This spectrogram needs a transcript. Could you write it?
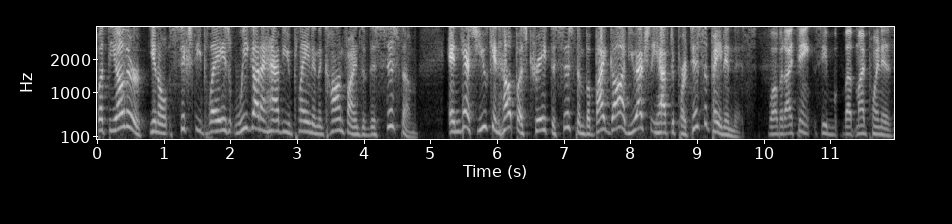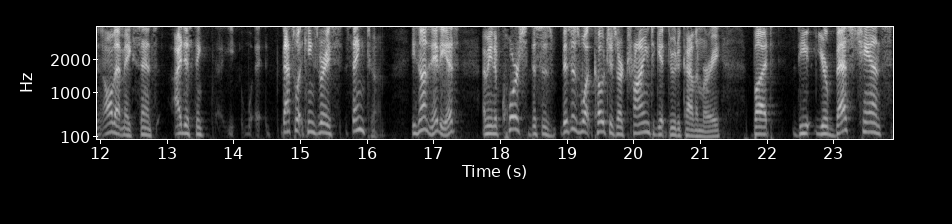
But the other, you know, 60 plays, we got to have you playing in the confines of this system. And yes, you can help us create the system, but by God, you actually have to participate in this. Well, but I think, see, but my point is, and all that makes sense. I just think that's what Kingsbury's saying to him. He's not an idiot. I mean, of course, this is this is what coaches are trying to get through to Kyler Murray, but the your best chance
